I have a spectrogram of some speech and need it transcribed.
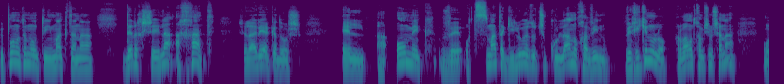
ופה נותן לנו טעימה קטנה דרך שאלה אחת של הארי הקדוש אל העומק ועוצמת הגילוי הזאת שכולנו חווינו וחיכינו לו 450 שנה. או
